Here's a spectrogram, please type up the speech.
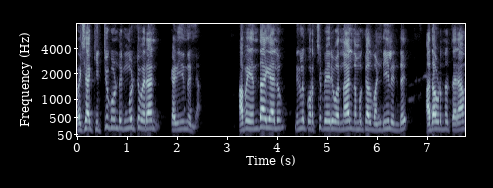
പക്ഷെ ആ കിറ്റ് കൊണ്ട് ഇങ്ങോട്ട് വരാൻ കഴിയുന്നില്ല. അപ്പോൾ എന്തായാലും നിങ്ങൾ കുറച്ച് പേര് വന്നാൽ നമുക്കത് വണ്ടിയിലുണ്ട്. അത് അവിടുന്ന് തരാം.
